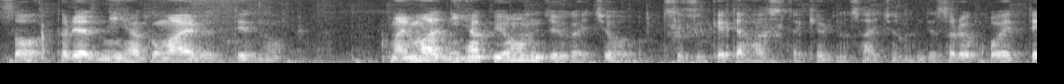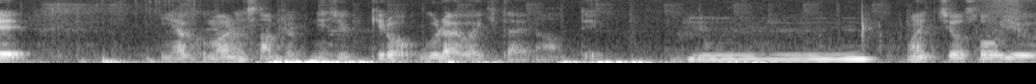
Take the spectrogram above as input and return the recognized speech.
そうとりあえず200マイルっていうのをまあ、今まで240が一応続けて走った距離の最長なんでそれを超えて200マイルの320キロぐらいは行きたいなっていう。うまあ一応そういう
